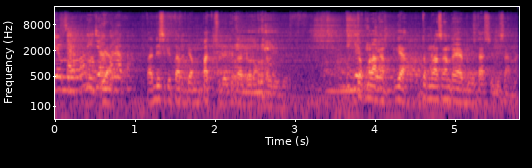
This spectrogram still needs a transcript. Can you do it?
jam berapa? Di jam Ya, berapa? Tadi sekitar jam 4 sudah kita dorong ke Lido. Tiga Untuk melakukan ya, untuk melaksanakan rehabilitasi di sana.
